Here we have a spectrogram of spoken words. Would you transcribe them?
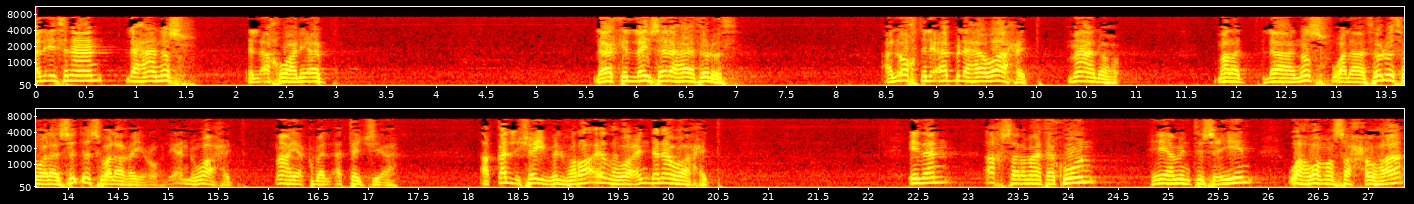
الاثنان لها نصف الأخوة لأب. لكن ليس لها ثلث. الأخت لأب لها واحد ما له مرد لا نصف ولا ثلث ولا سدس ولا غيره لأنه واحد ما يقبل التجزئة. أقل شيء في الفرائض هو عندنا واحد. إذا أخسر ما تكون هي من تسعين وهو مصحها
